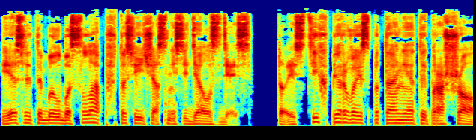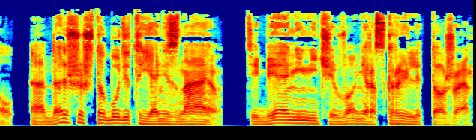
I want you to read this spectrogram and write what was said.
Если ты был бы слаб, то сейчас не сидел здесь. То есть их первое испытание ты прошел, а дальше что будет, я не знаю. Тебе они ничего не раскрыли тоже».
